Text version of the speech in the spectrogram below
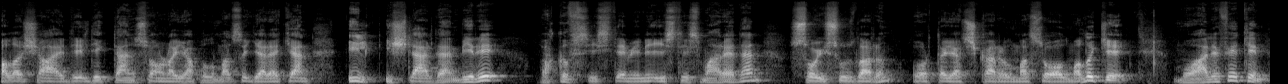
alaşağı edildikten sonra yapılması gereken ilk işlerden biri vakıf sistemini istismar eden soysuzların ortaya çıkarılması olmalı ki muhalefetin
